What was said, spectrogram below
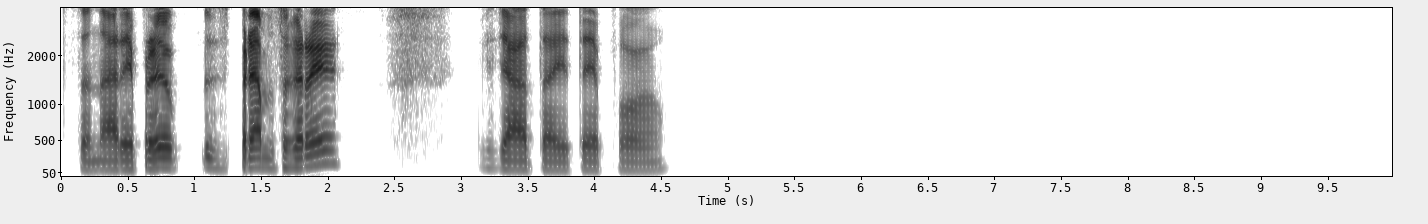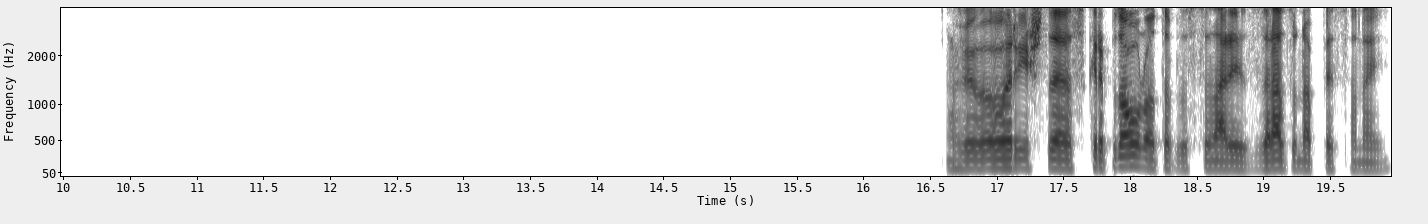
сценарій при... з- прям з гри взята і типу. Може, говориш, це скриптовано, тобто сценарій зразу написаний.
